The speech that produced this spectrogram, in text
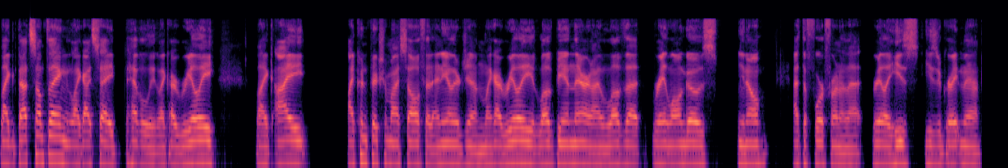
like that's something like I say heavily. Like, I really, like I. I couldn't picture myself at any other gym. Like I really love being there and I love that Ray Longo's, you know, at the forefront of that. Really, he's he's a great man.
